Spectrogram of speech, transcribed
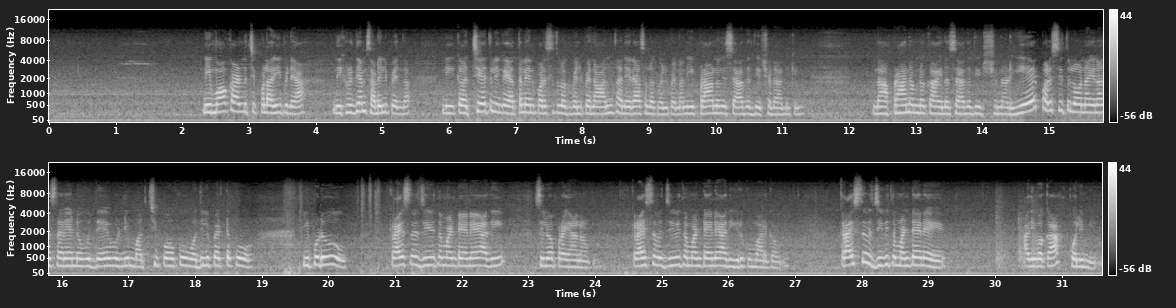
నీ మోకాళ్ళు చిప్పలు అరిగిపోయినాయా నీ హృదయం సడిలిపోయిందా? నీ ఇక చేతులు ఇంకా ఎత్తలేని పరిస్థితిలోకి వెళ్ళిపోయినా అంత నిరాశలోకి వెళ్ళిపోయినా నీ ప్రాణాన్ని సేద తీర్చడానికి. నా ప్రాణంలోకి ఆయన సేద తీర్చున్నాడు ఏ పరిస్థితిలోనైనా సరే నువ్వు దేవుడిని మర్చిపోకు వదిలిపెట్టకు. ఇప్పుడు క్రైస్తవ జీవితం అంటేనే అది శిలువ ప్రయాణం. క్రైస్తవ జీవితం అంటేనే అది ఇరుకు మార్గం. క్రైస్తవ జీవితం అంటేనే అది ఒక కొలిమి.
